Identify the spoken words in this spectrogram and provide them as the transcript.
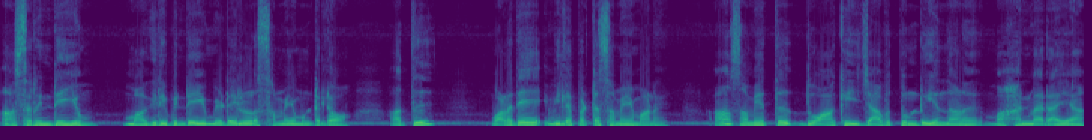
അസറിന്റെയും മഗ്രിബിന്റെയും ഇടയിലുള്ള സമയമുണ്ടല്ലോ. അത് വളരെ വിലപ്പെട്ട സമയമാണ്. ആ സമയത്ത് ദ്വാക്ക് ഇജാബത്തുണ്ട് എന്നാണ് മഹാന്മാരായ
